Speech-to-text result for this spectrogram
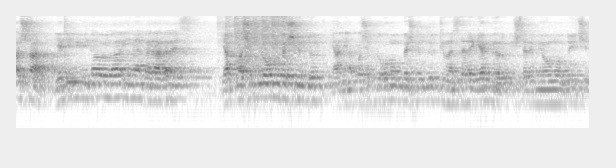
Arkadaşlar yeni bir videoyla yine beraberiz. Yaklaşık bir 15 gündür yani yaklaşık bir 10-15 gündür kümeslere gelmiyorum. İşlerim yoğun olduğu için.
